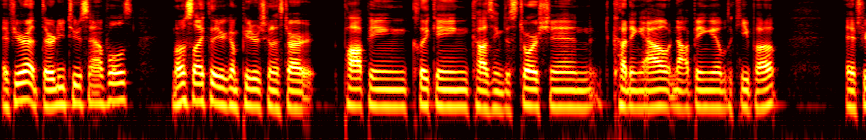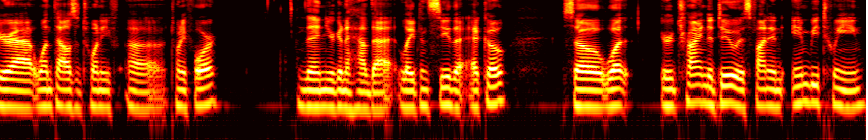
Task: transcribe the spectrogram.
If you're at 32 samples, most likely your computer is going to start popping, clicking, causing distortion, cutting out, not being able to keep up. If you're at 1024, uh, then you're going to have that latency, the echo. So what you're trying to do is find an in-between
